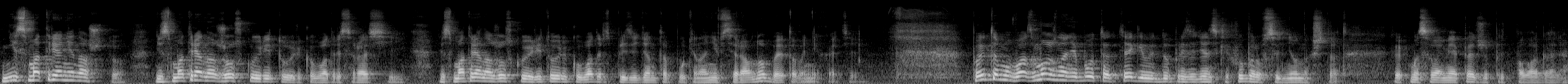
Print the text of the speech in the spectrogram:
несмотря ни на что, несмотря на жесткую риторику в адрес России, несмотря на жесткую риторику в адрес президента Путина, они все равно бы этого не хотели. Поэтому, возможно, они будут оттягивать до президентских выборов в Соединенных Штатах, как мы с вами опять же предполагали,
